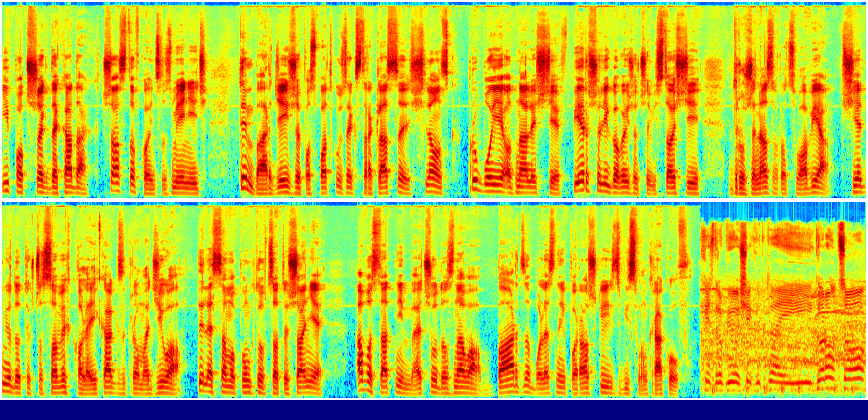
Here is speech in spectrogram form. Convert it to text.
i po trzech dekadach czas to w końcu zmienić. Tym bardziej, że po spadku z Ekstraklasy Śląsk próbuje odnaleźć się w pierwszoligowej rzeczywistości. Drużyna z Wrocławia w siedmiu dotychczasowych kolejkach zgromadziła tyle samo punktów co Tyszanie, a w ostatnim meczu doznała bardzo bolesnej porażki z Wisłą Kraków. Zrobiło się tutaj gorąco.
